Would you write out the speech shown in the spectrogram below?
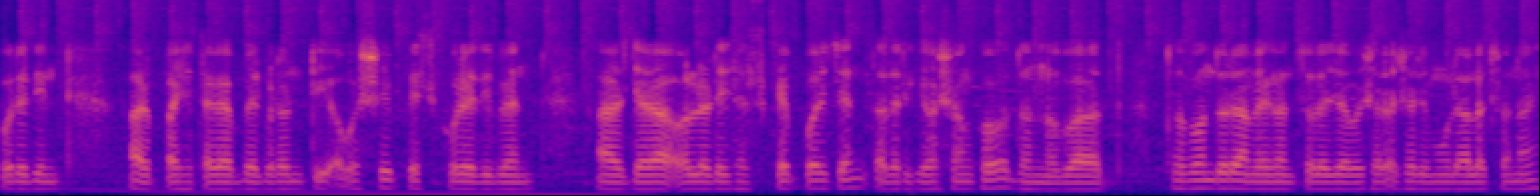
করে দিন। আর পাশে থাকা বেল বাটনটি অবশ্যই প্রেস করে দিবেন। আর যারা অলরেডি সাবস্ক্রাইব করেছেন, তাদেরকে অসংখ্য ধন্যবাদ। তো বন্ধুরা, আমি এখন চলে যাব সরাসরি মূল আলোচনায়।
